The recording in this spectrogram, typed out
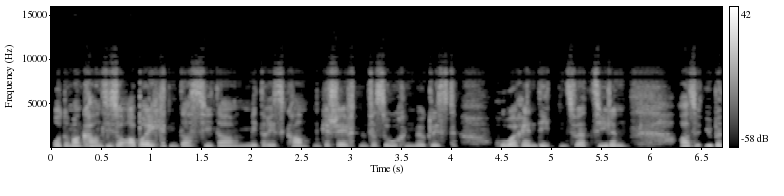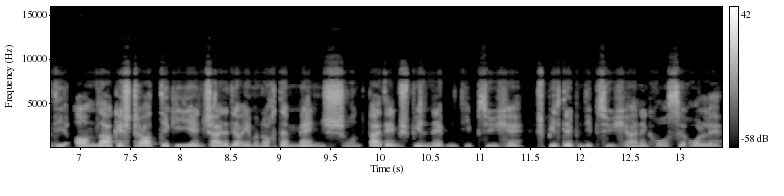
oder man kann sie so abrichten, dass sie dann mit riskanten Geschäften versuchen, möglichst hohe Renditen zu erzielen. Also über die Anlagestrategie entscheidet ja immer noch der Mensch und bei dem spielen eben die Psyche, spielt eben die Psyche eine große Rolle.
